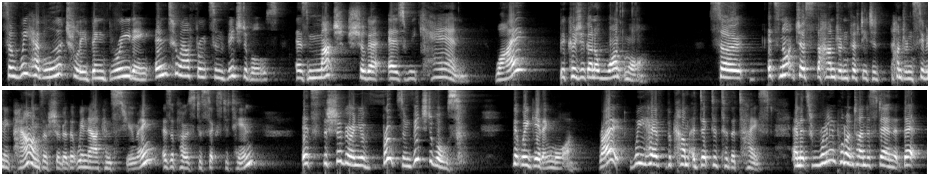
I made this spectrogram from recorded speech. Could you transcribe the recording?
So we have literally been breeding into our fruits and vegetables as much sugar as we can. Why? Because you're going to want more. So it's not just the 150 to 170 pounds of sugar that we're now consuming as opposed to six to 10. It's the sugar in your fruits and vegetables that we're getting more, right? We have become addicted to the taste. And it's really important to understand that that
